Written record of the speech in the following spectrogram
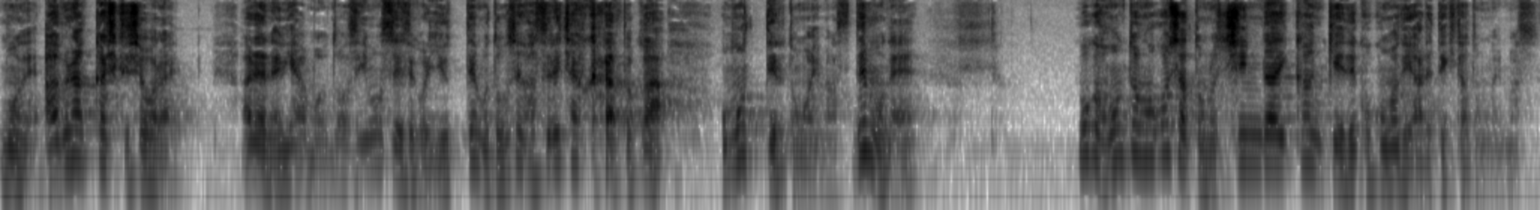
もうね、危なっかしくてしょうがない。あるいはね、いやもうどうせ妹先生これ言ってもどうせ忘れちゃうからとか思ってると思います。でもね、僕は本当の保護者との信頼関係でここまでやれてきたと思います。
